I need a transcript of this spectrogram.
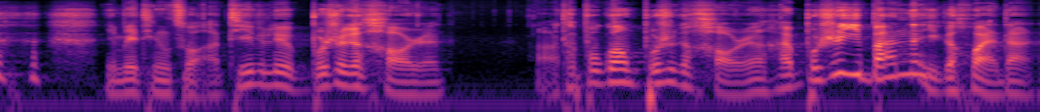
你没听错啊，提比略不是个好人。啊，他不光不是个好人，还不是一般的一个坏蛋。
